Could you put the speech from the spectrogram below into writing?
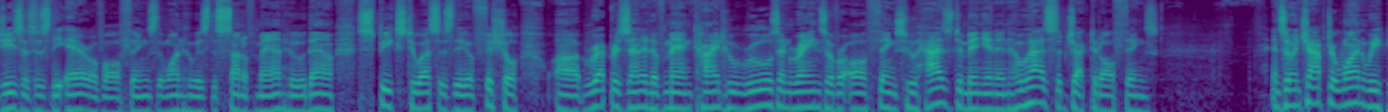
Jesus is the heir of all things, the one who is the Son of Man, who now speaks to us as the official uh, representative of mankind, who rules and reigns over all things, who has dominion and who has subjected all things. And so in chapter 1, we,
